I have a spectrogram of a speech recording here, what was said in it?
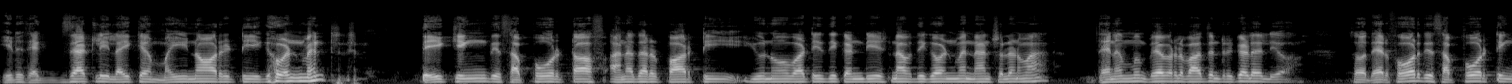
it is exactly like a minority government taking the support of another party you know what is the condition of the government நான் சொல்லணுமா தினமும் பேப்பர்ல பார்த்துட்டு இருக்கல இல்லையோ so therefore the supporting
